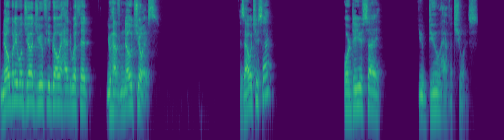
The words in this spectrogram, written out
Nobody will judge you if you go ahead with it. You have no choice. Is that what you say? Or do you say, you do have a choice?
